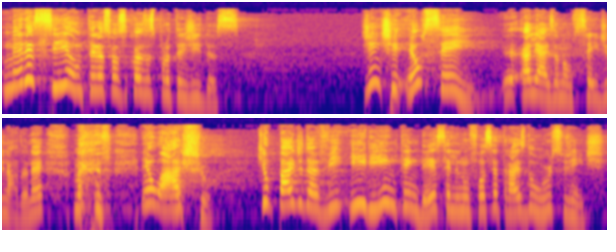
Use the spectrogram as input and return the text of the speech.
mereciam ter as suas coisas protegidas. Gente, eu sei, Aliás, eu não sei de nada, né? Mas eu acho que o pai de Davi iria entender se ele não fosse atrás do urso, gente.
